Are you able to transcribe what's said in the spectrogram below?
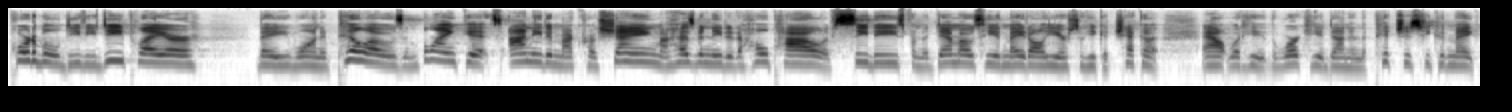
portable DVD player. They wanted pillows and blankets. I needed my crocheting. My husband needed a whole pile of CDs from the demos he had made all year so he could check out what he, the work he had done and the pitches he could make.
